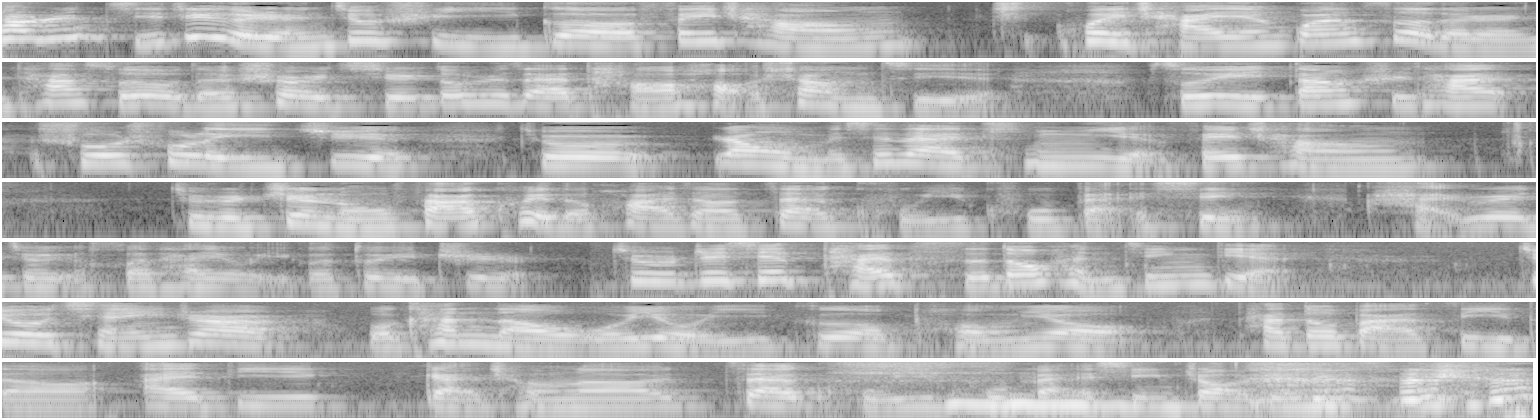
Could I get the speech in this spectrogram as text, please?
赵贞吉这个人就是一个非常会察言观色的人，他所有的事儿其实都是在讨好上级。所以当时他说出了一句，就是让我们现在听也非常，就是振聋发聩的话，叫“再苦一苦百姓”。海瑞就和他有一个对峙，就是这些台词都很经典。就前一阵儿，我看到我有一个朋友，他都把自己的 ID 改成了“再苦一苦百姓赵贞吉”。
